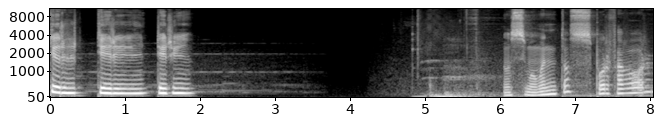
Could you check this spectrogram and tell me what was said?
Turu, turu. Unos momentos, por favor.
